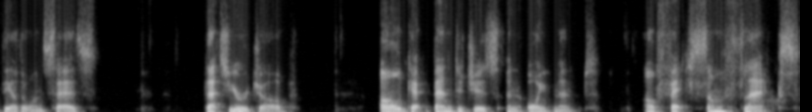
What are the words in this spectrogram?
the other one says. That's your job. I'll get bandages and ointment. I'll fetch some flax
